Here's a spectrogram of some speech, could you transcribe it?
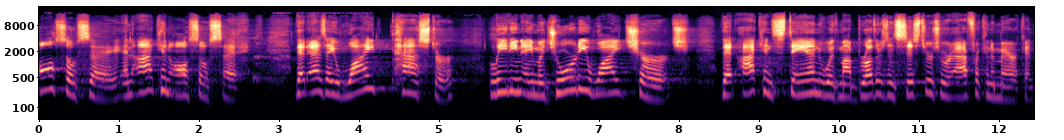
also say, and I can also say, that as a white pastor leading a majority white church, that I can stand with my brothers and sisters who are African American.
